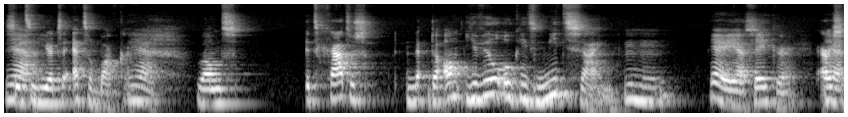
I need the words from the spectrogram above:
zitten hier te etterbakken. Ja. Want het gaat dus... De, je wil ook iets niet zijn. Mhm. ja, ja, ja, zeker. Er is,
